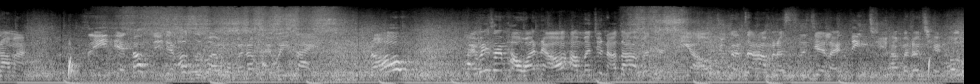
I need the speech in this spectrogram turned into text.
知道吗？十一点到十一点二十分，我们的排位赛，然后排位赛跑完了，他们就拿到他们成绩啊，就跟着他们的时间来定取他们的前后的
